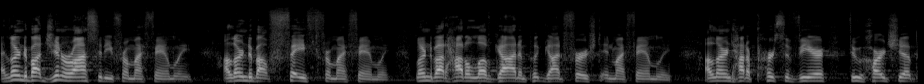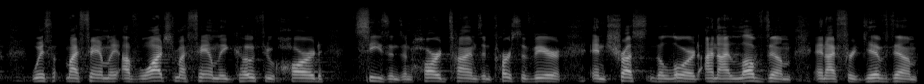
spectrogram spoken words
I learned about generosity from my family. I learned about faith from my family. Learned about how to love God and put God first in my family. I learned how to persevere through hardship with my family. I've watched my family go through hard seasons and hard times and persevere and trust the Lord. And I love them and I forgive them.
